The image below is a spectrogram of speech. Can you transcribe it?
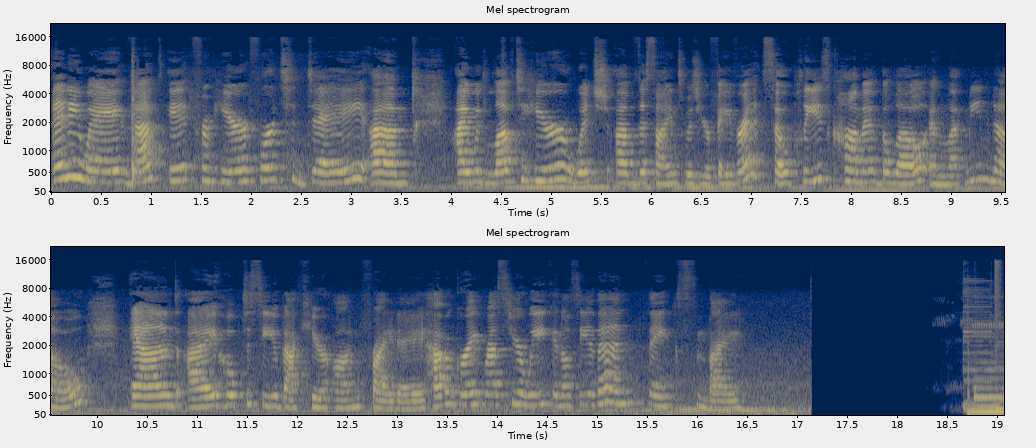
anyway, that's it from here for today. Um, I would love to hear which of the signs was your favorite. So please comment below and let me know. And I hope to see you back here on Friday. Have a great rest of your week and I'll see you then. Thanks. Bye. Bye.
